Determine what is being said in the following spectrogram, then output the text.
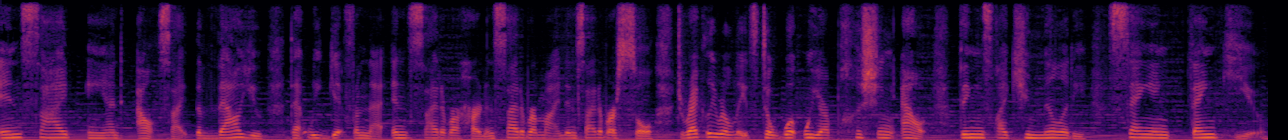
inside and outside. The value that we get from that inside of our heart, inside of our mind, inside of our soul directly relates to what we are pushing out. Things like humility, saying thank you,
